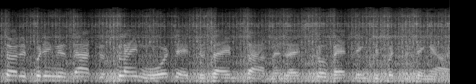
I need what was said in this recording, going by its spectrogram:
Started putting this out with plain water at the same time and they're still battling to put the thing out.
